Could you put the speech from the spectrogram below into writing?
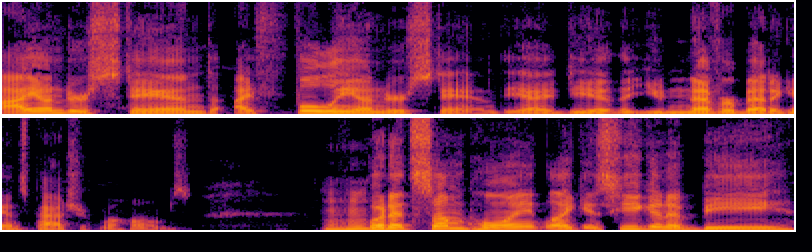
I understand, I fully understand the idea that you never bet against Patrick Mahomes. Mhm. But at some point, like, is he gonna be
